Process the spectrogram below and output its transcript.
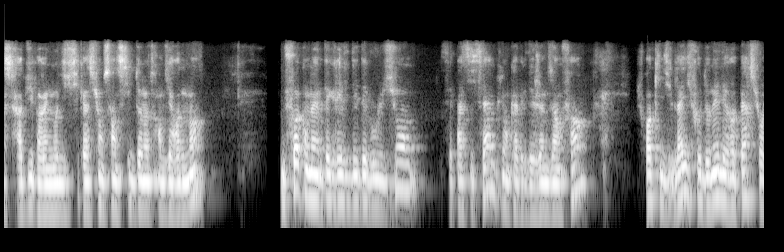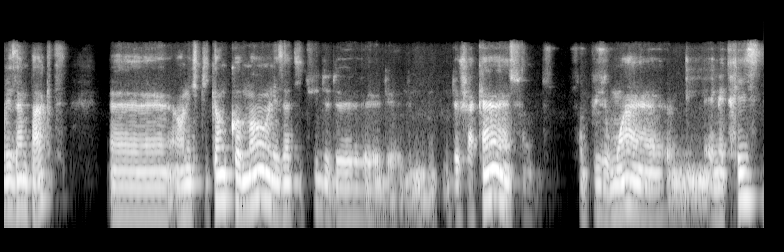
se traduit par une modification sensible de notre environnement. Une fois qu'on a intégré l'idée d'évolution, c'est pas si simple. Donc, avec des jeunes enfants, je crois que là, il faut donner les repères sur les impacts, euh, en expliquant comment les attitudes de, chacun sont, plus ou moins euh, émettrices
